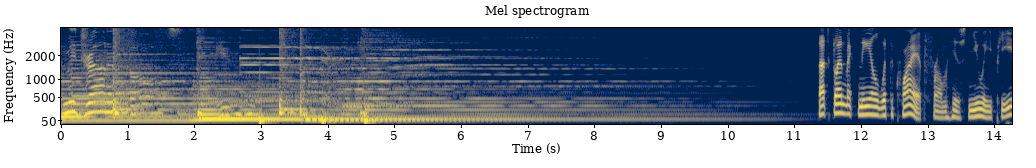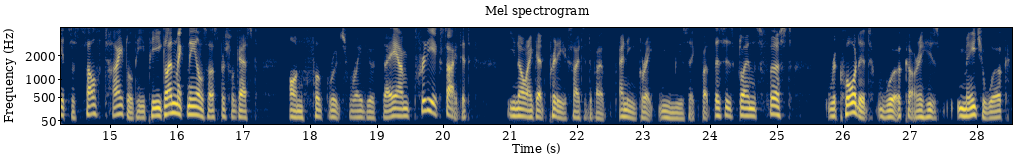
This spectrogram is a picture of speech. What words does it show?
Let me drown in thoughts of you. That's Glenn McNeil with The Quiet from his new EP. It's a self titled EP. Glenn McNeil's our special guest on Folk Roots Radio today. I'm pretty excited. You know, I get pretty excited about any great new music, but this is Glenn's first recorded work, or his major work,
